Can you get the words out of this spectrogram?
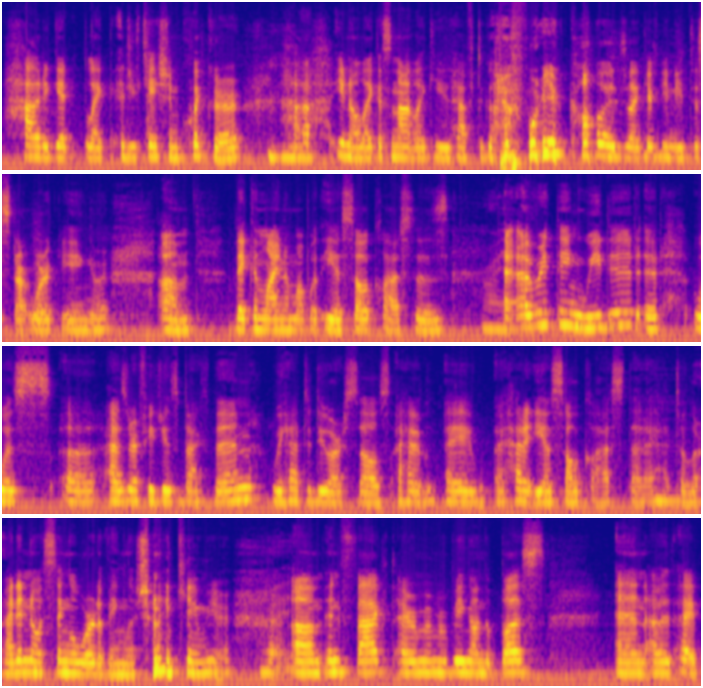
how to get like education quicker mm-hmm. uh, you know like it's not like you have to go to four-year college like if you need to start working or um, they can line them up with esl classes Right. Everything we did, it was uh, as refugees back then. We had to do ourselves. I had I, I had an ESL class that mm-hmm. I had to mm-hmm. learn. I didn't know a single word of English when I came here. Right. Um, in fact, I remember being on the bus, and I was I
